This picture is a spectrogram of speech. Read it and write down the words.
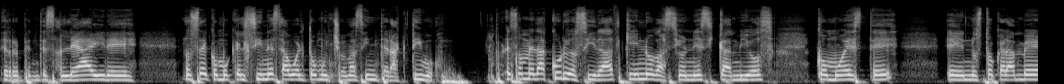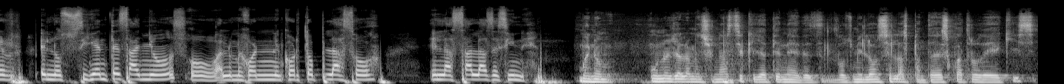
de repente sale aire, no sé, como que el cine se ha vuelto mucho más interactivo. Por eso me da curiosidad qué innovaciones y cambios como este eh, nos tocarán ver en los siguientes años o a lo mejor en el corto plazo en las salas de cine. Bueno, uno ya lo mencionaste que ya tiene desde el 2011 las pantallas 4DX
